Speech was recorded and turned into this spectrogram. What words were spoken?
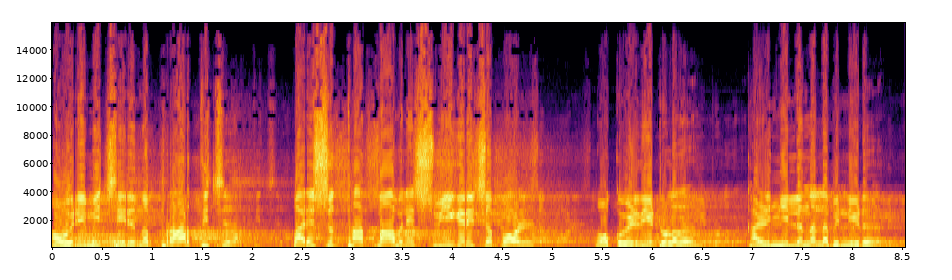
ഒരുമിച്ചിരുന്ന് പ്രാർത്ഥിച്ച് പരിശുദ്ധാത്മാവിനെ സ്വീകരിച്ചപ്പോൾ നോക്കൂ എഴുതിയിട്ടുള്ളത് കഴിഞ്ഞില്ലെന്നല്ല പിന്നീട്.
